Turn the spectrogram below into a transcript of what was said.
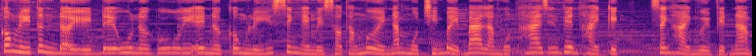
Công lý Tần Đậy DUNGUIN Công lý sinh ngày 16 tháng 10 năm 1973 là một hai diễn viên hài kịch, danh hài người Việt Nam.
